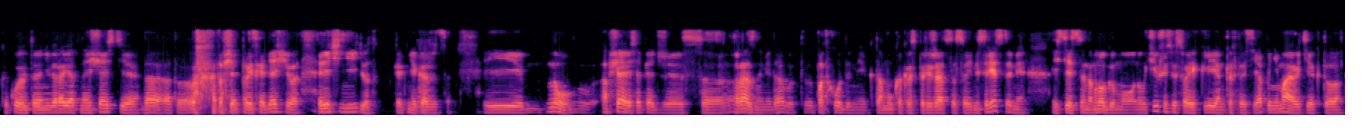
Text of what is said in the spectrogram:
какое-то невероятное счастье, да, от, от вообще от происходящего речь не идет, как мне кажется. И, ну, общаясь, опять же, с разными, да, вот подходами к тому, как распоряжаться своими средствами, естественно, многому научившись у своих клиентов, то есть я понимаю те, кто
